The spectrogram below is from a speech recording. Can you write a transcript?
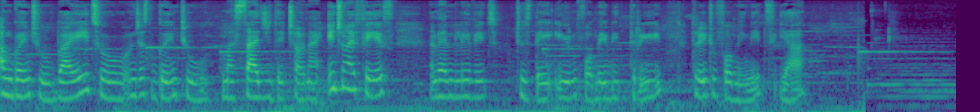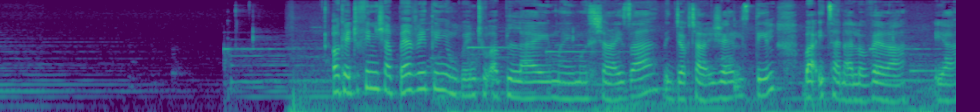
i'm going to buy it. So i'm just going to massage the toner into my face and then leave it to stay in for maybe three three to four minutes yeah. Okay to finish up everything i'm going to apply my moisturizer the dr. Gel still but it's an aloe vera yeah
